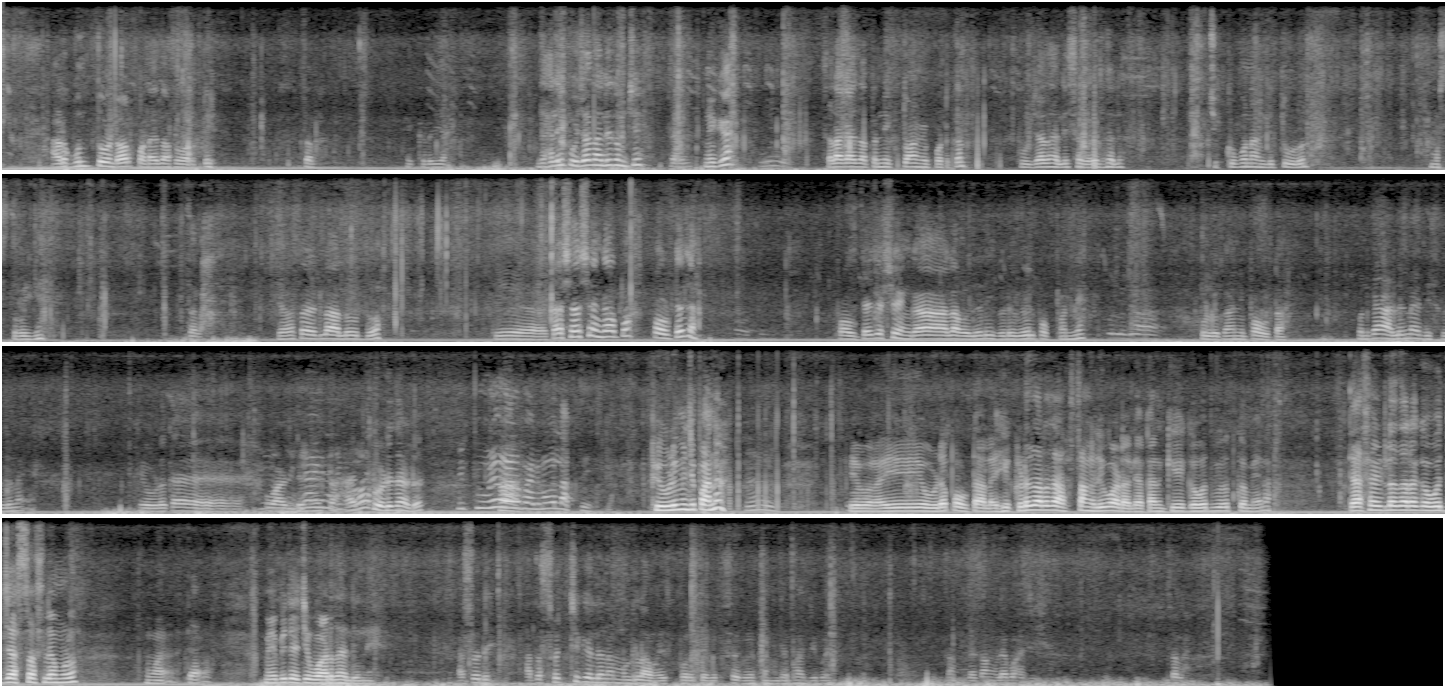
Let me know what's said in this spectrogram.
अडकून तोंडावर पडायचं असं वाटते चला इकडे या. झाली पूजा झाली तुमची? निघूया चला काय आता निघतो आम्ही पटकन. पूजा झाली सगळं झालं. चिक्कू पण आणली तोडून. मस्तपैकी. चला ह्या साईडला आलो होतो. ते कशा शेंगा आपण पावट्याच्या? पावट्याच्या शेंगा लावलेली इकडे वेल पप्पांनी. फुलका आणि पावटा. पण काय आलं नाही दिसलं नाही. एवढं काय वाढले नाही थोडी झाडं. लागते. पिवळी म्हणजे पानं? हे बघा हे एवढा पावटा आला. इकडं जरा चांगली वाढ आल्या कारण की गवत बिवत कमी आहे ना. त्या साईडला जरा गवत जास्त असल्यामुळं त्या मे बी त्याची वाढ झाली नाही. असू दे. आता स्वच्छ केलं ना मग लावायचं परत सगळं चांगल्या भाजी भाजी. चांगल्या चांगल्या भाजी. चला.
